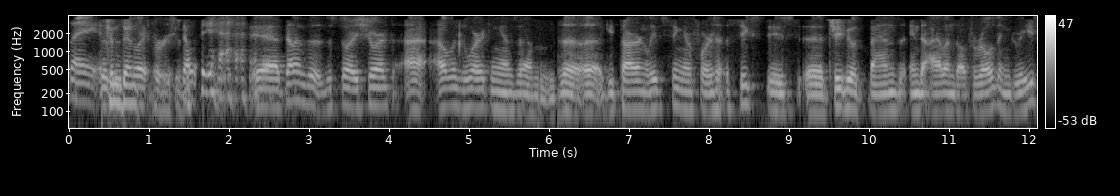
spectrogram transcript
say? The- the Condensed story- version. tell- Yeah. yeah, telling the, the story short, I, I was working as um, the uh, guitar and lead singer for a 60s uh, tribute band in the island of Rhodes in Greece.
